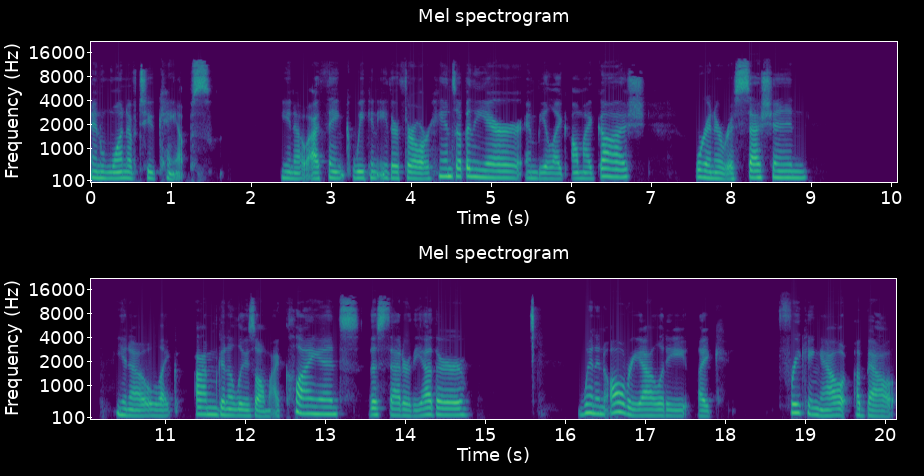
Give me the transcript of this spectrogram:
in one of two camps. You know, I think we can either throw our hands up in the air and be like, oh my gosh, we're in a recession. You know, like I'm going to lose all my clients, this, that, or the other. When in all reality, like freaking out about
